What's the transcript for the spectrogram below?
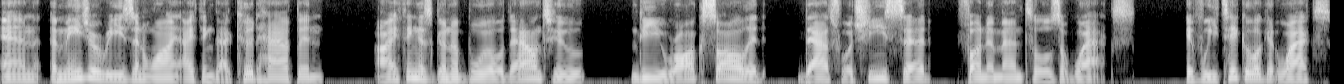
And a major reason why I think that could happen, I think is going to boil down to the rock solid, that's what she said, fundamentals of Wax. If we take a look at Wax,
